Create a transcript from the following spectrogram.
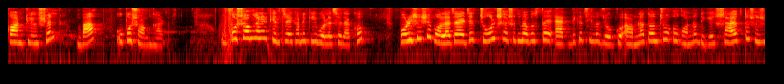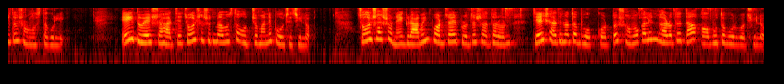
কনক্লিউশন বা উপসংহার। উপসংহারের ক্ষেত্রে এখানে কি বলেছে দেখো, পরিশেষে বলা যায় যে চোল শাসন ব্যবস্থায় একদিকে ছিল যোগ্য আমলাতন্ত্র ও অন্যদিকে স্বায়ত্তশাসিত সংস্থাগুলি। এই দুয়ের সাহায্যে চোল শাসন ব্যবস্থা উচ্চমানে পৌঁছেছিল। চোল শাসনে গ্রামীণ পর্যায়ের প্রজাসাধারণ যে স্বাধীনতা ভোগ করত, সমকালীন ভারতে তা অভূতপূর্ব ছিল।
